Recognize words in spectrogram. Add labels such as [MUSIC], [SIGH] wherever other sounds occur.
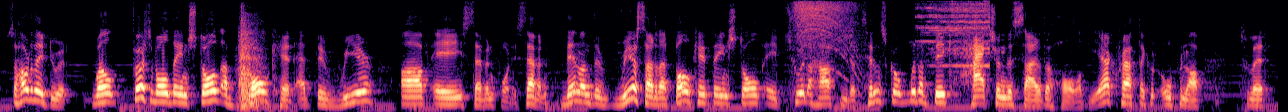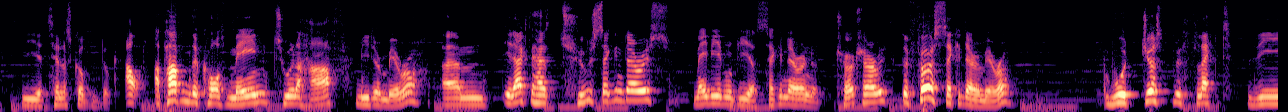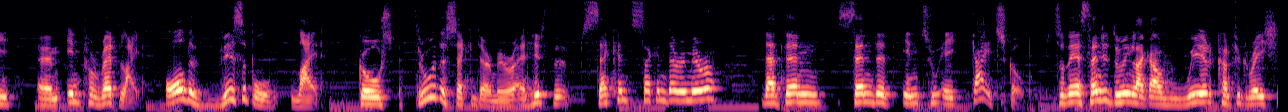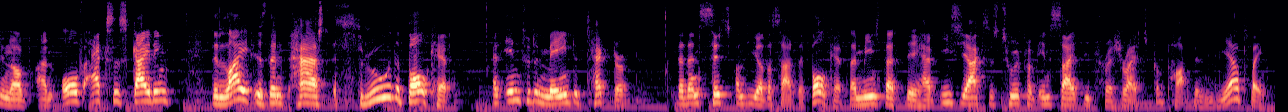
So how do they do it? Well, first of all, they installed a bulkhead at the rear of a 747. Then on the rear side of that bulkhead, they installed a two and a half meter telescope with a big hatch on the side of the hull of the aircraft that could open up to let the telescope look out. Apart from the course main two and a half meter mirror, um, it actually has two secondaries. Maybe it would be a secondary and a tertiary. The first secondary mirror would just reflect the um, infrared light. All the visible light goes through the secondary mirror and hits the second secondary mirror that then send it into a guide scope. So they're essentially doing like a weird configuration of an off-axis guiding. The light is then passed through the bulkhead and into the main detector that then sits on the other side of the bulkhead. That means that they have easy access to it from inside the pressurized compartment in the airplane.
